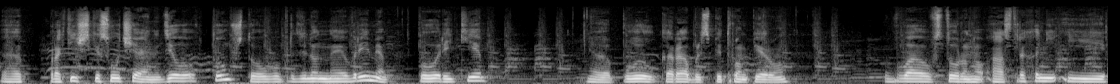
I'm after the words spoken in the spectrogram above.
э, практически случайно. Дело в том, что в определенное время по реке э, плыл корабль с Петром Первым в, сторону Астрахани, и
